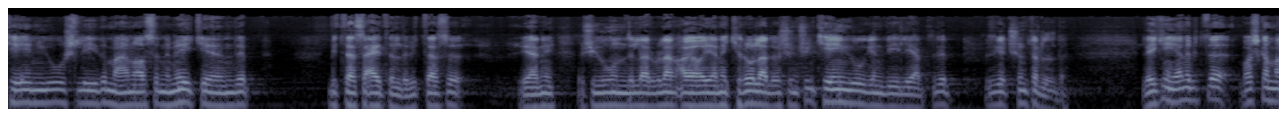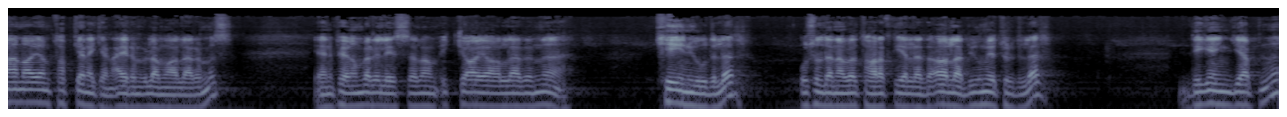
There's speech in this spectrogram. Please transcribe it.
keyin yuvishlikni ma'nosi nima ekan deb bittasi aytildi. Bittasi ya'ni o'sha yuvindilar bilan oyoq yana kiraveradi, o'shuning uchun keyin yuvgin deyilyapti deb bizga tushuntirildi. Lekin yana bitta boshqa ma'no ham topgan ekan ayrim ulamolarimiz. Ya'ni payg'ambar alayhisalom ikki oyoqlarini keyin yuvdilar. Usuldan avval tahorat qilganlarda oyoqlarni yuvmay turdilar degan gapni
